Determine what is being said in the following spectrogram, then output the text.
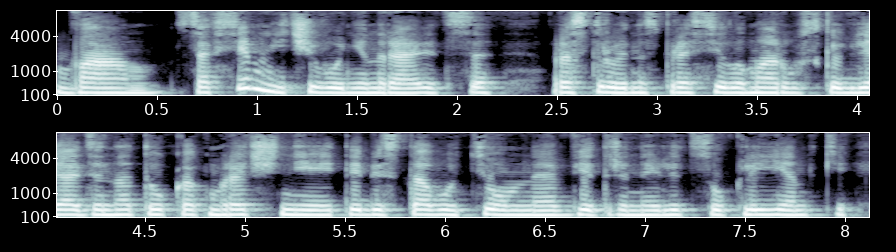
Вам совсем ничего не нравится? Расстроенно спросила Маруска, глядя на то, как мрачнеет и без того темное обветренное лицо клиентки.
